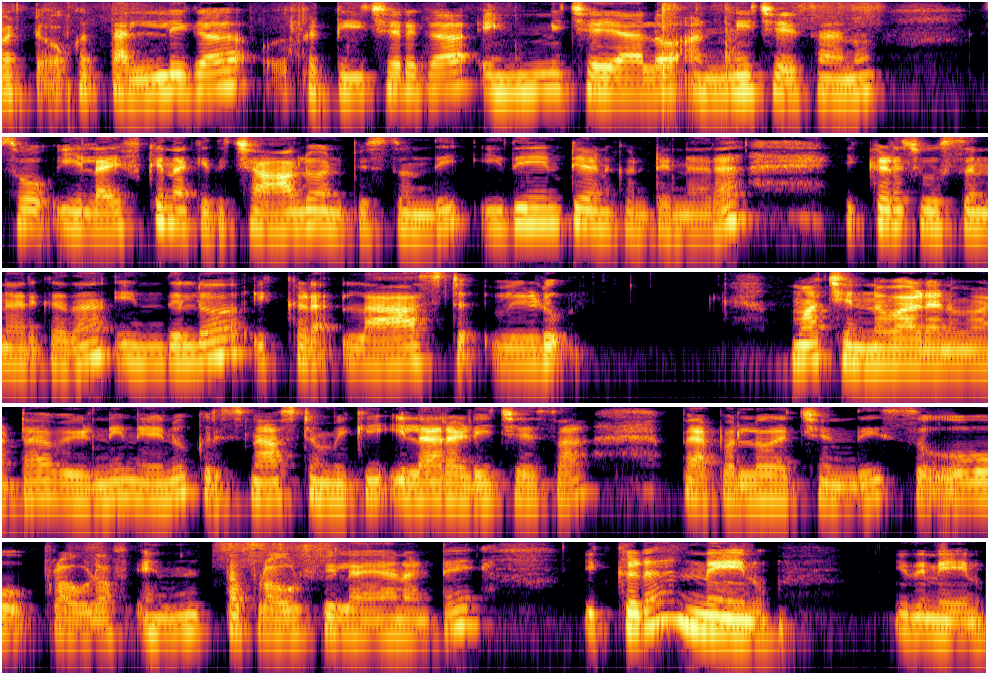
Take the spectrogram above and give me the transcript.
బట్ ఒక తల్లిగా ఒక టీచర్గా ఎన్ని చేయాలో అన్నీ చేశాను. సో ఈ లైఫ్కి నాకు ఇది చాలు అనిపిస్తుంది. ఇదేంటి అనుకుంటున్నారా? ఇక్కడ చూస్తున్నారు కదా ఇందులో ఇక్కడ లాస్ట్ వీడు. మా చిన్నవాడనమాట వీడిని. నేను కృష్ణాష్టమికి ఇలా రెడీ చేసా. పేపర్లో వచ్చింది. సో ప్రౌడ్ ఆఫ్ ఎంత ప్రౌడ్ ఫీల్ అయ్యానంటే ఇక్కడ నేను. ఇది నేను.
